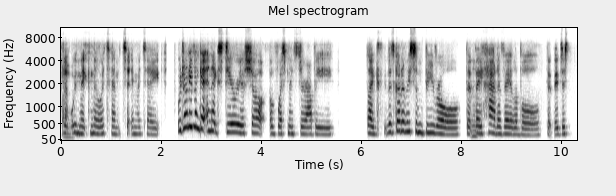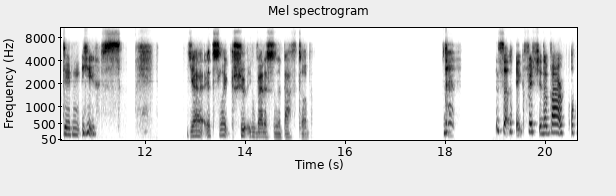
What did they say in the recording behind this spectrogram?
That um, we make no attempt to imitate. We don't even get an exterior shot of Westminster Abbey. Like, there's got to be some B roll that Mm. they had available that they just didn't use. Yeah, it's like shooting Venice in a bathtub. Is that like fish in a barrel?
